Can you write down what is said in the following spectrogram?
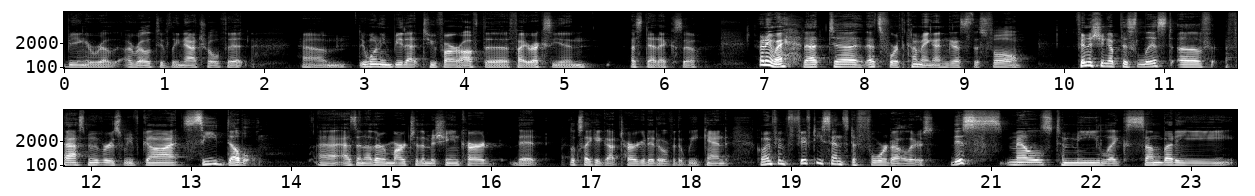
being a, a relatively natural fit. Um, they won't even be that too far off the Phyrexian aesthetic. So anyway, that uh, that's forthcoming. I think that's this fall. Finishing up this list of fast movers, we've got See Double uh, as another March of the Machine card that looks like it got targeted over the weekend, going from 50 cents to $4. This smells to me like somebody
